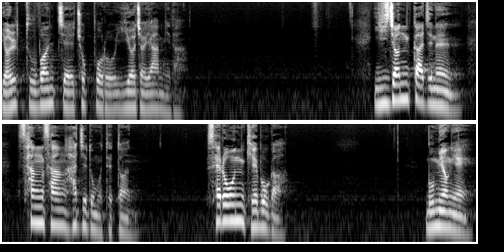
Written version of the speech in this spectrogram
12번째 족보로 이어져야 합니다. 이전까지는 상상하지도 못했던 새로운 계보가 무명의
